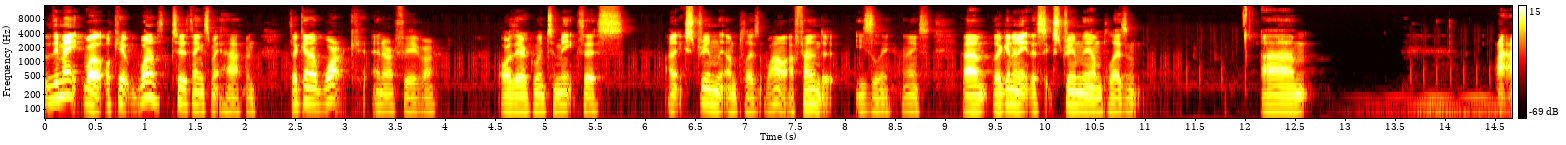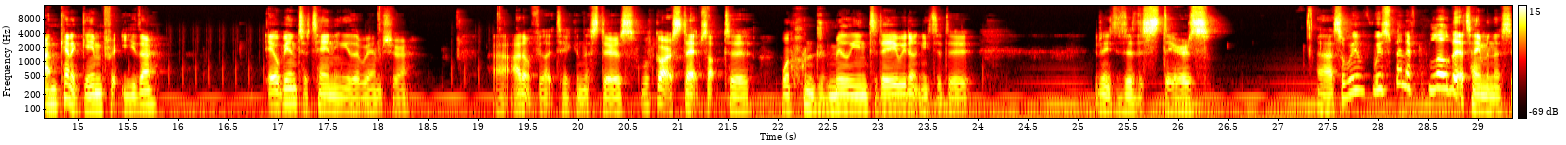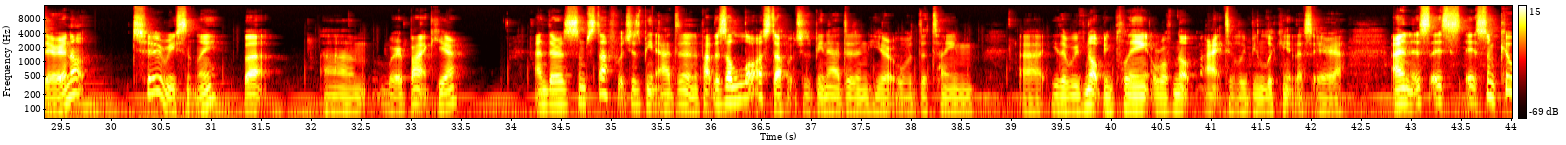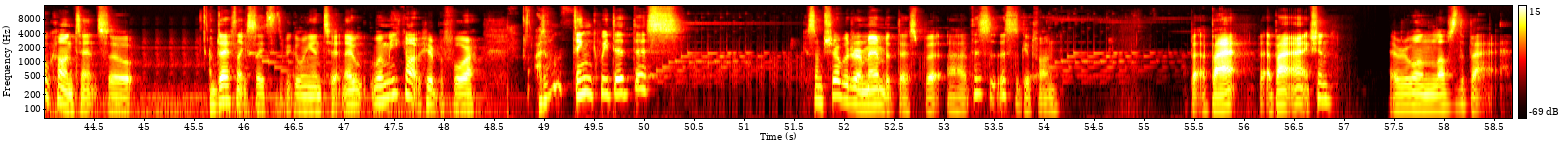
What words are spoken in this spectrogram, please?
they might, well, okay, one of two things might happen. They're going to work in our favour, or they're going to make this an extremely unpleasant, wow, I found it easily, nice. Um, they're going to make this extremely unpleasant um, I, am kind of game for either. It'll be entertaining either way, I'm sure. Uh, I don't feel like taking the stairs. We've got our steps up to 100 million today. We don't need to do. We don't need to do the stairs. Uh, so we've we've spent a little bit of time in this area, not too recently, but um, we're back here, and there's some stuff which has been added in. In fact, there's a lot of stuff which has been added in here over the time uh, either we've not been playing or we've not actively been looking at this area. And it's, it's, it's some cool content, so I'm definitely excited to be going into it. Now, when we came up here before, I don't think we did this, because I'm sure we'd remembered this, but uh, this, this is good fun. A bit of bat, a bit of bat action. Everyone loves the bat.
